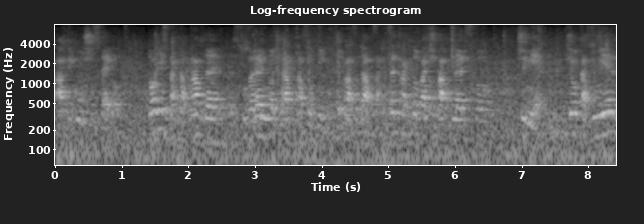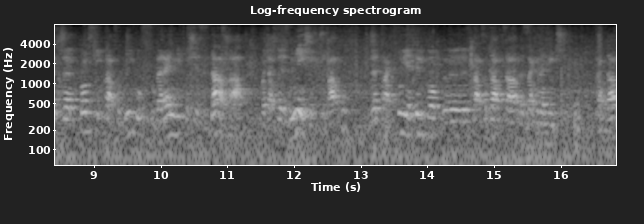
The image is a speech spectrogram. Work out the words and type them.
artykułu 6. To jest tak naprawdę suwerenność rad pracowników. Czy pracodawca chce traktować partnerstwo, czy nie. Się okazuje, że polskich pracowników suwerennie to się zdarza, chociaż to jest mniejszych przypadków, że traktuje tylko y, pracodawca zagraniczny, prawda?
